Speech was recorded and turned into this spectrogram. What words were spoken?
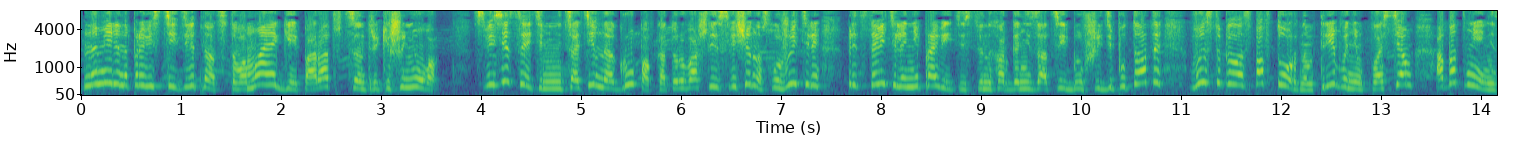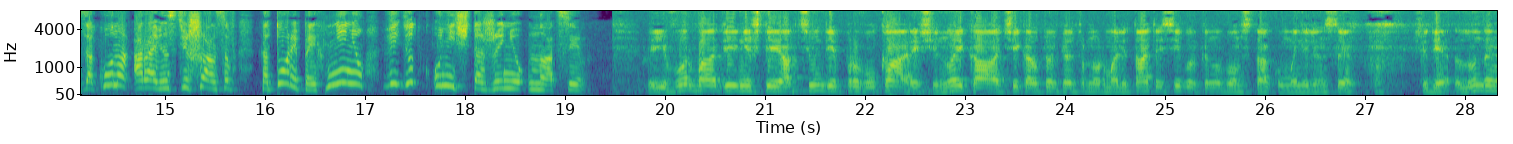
намерено провести 19 мая гей-парад в центре Кишинева. В связи с этим инициативная группа, в которую вошли священнослужители, представители неправительственных организаций и бывшие депутаты, выступила с повторным требованием к властям об отмене закона о равенстве шансов, который, по их мнению, ведет к уничтожению nации. E vorba de niște acțiuni de provocare și noi, ca cei care luptăm pentru normalitate, sigur că nu vom sta cu mâinile în sân. Și de, luând în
